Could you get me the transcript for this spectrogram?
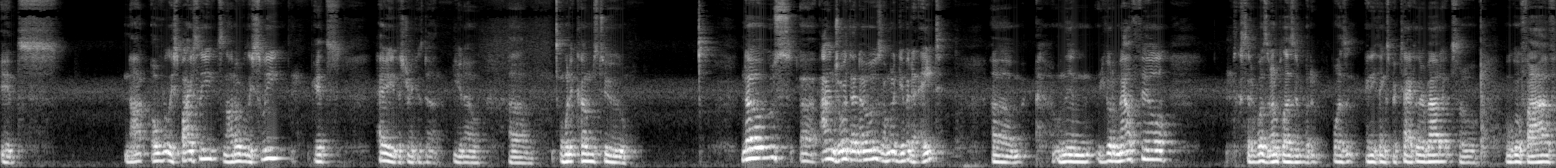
it's not overly spicy. It's not overly sweet. It's hey, this drink is done. You know, um, when it comes to nose, uh, I enjoyed that nose. I'm to give it an eight. Um, and then you go to mouthfeel. Said, it wasn't unpleasant, but it wasn't anything spectacular about it. So we'll go five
